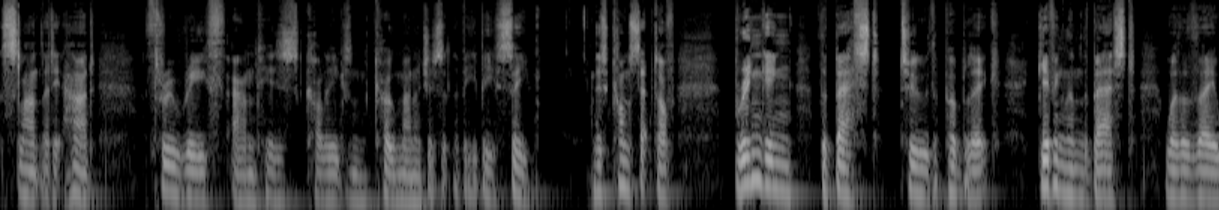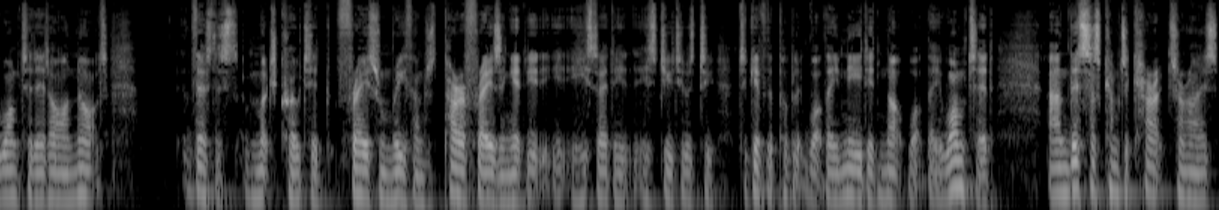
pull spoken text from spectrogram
slant that it had through Reith and his colleagues and co managers at the BBC. This concept of bringing the best to the public, giving them the best, whether they wanted it or not. There's this much quoted phrase from Reith, I'm just paraphrasing it. He said his duty was to, to give the public what they needed, not what they wanted. And this has come to characterize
